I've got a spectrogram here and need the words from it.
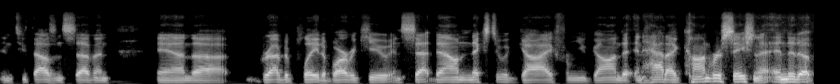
in 2007 and uh, grabbed a plate, a barbecue, and sat down next to a guy from Uganda and had a conversation that ended up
